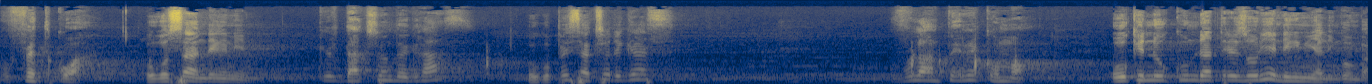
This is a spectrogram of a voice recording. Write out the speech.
Vous faites quoi? Okosala ndenge Culte d'action de grâce? okopesa action de grâce Vous l'enterrez comment? Okende okunda trésorier ndenge nini ya lingomba?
